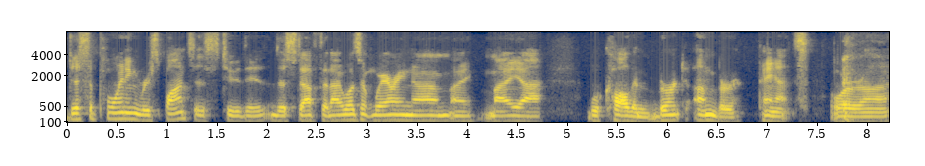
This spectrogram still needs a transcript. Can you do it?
disappointing responses to the the stuff that I wasn't wearing. Um, my my uh, we'll call them burnt umber pants, or uh,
